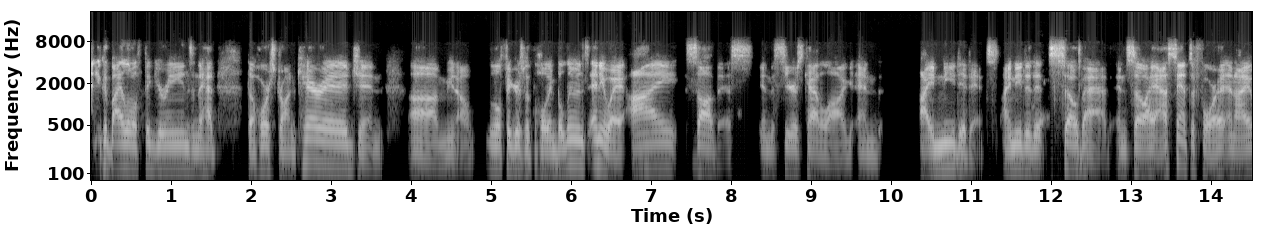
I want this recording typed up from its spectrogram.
And you could buy little figurines, and they had the horse-drawn carriage, and um, you know, little figures with holding balloons. Anyway, I saw this in the Sears catalog, and I needed it. I needed it so bad. And so I asked Santa for it and I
